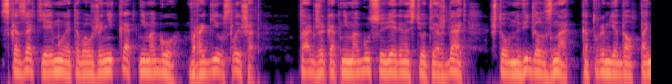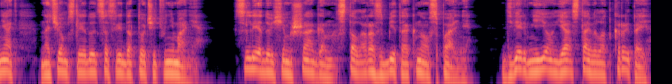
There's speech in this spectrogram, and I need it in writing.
Сказать я ему этого уже никак не могу, враги услышат. Так же, как не могу с уверенностью утверждать, что он увидел знак, которым я дал понять, на чем следует сосредоточить внимание. Следующим шагом стало разбитое окно в спальне. Дверь в нее я оставил открытой,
